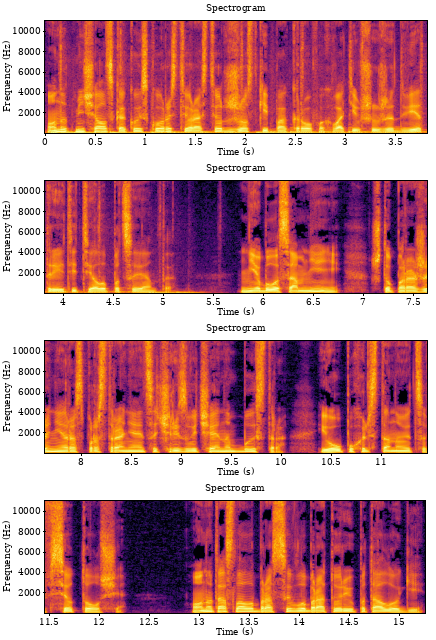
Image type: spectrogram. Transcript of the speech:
Он отмечал, с какой скоростью растет жесткий покров, охвативший уже две трети тела пациента. Не было сомнений, что поражение распространяется чрезвычайно быстро, и опухоль становится все толще. Он отослал образцы в лабораторию патологии.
